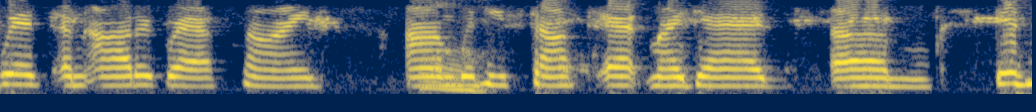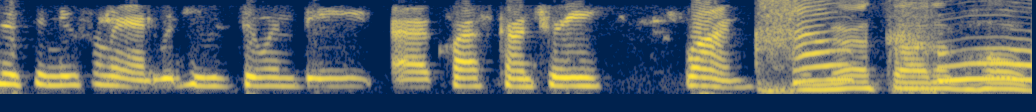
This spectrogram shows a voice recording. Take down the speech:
with an autograph signed um, when he stopped at my dad's um, business in Newfoundland when he was doing the uh, cross country run. How Marathon cool. of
